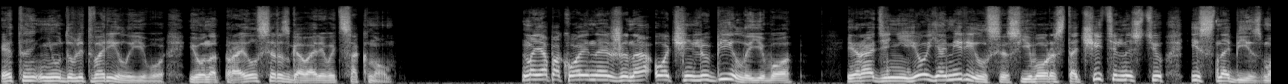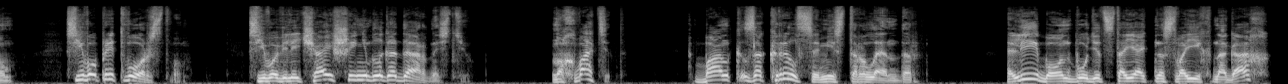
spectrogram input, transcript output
Это не удовлетворило его, и он отправился разговаривать с окном. «Моя покойная жена очень любила его, и ради нее я мирился с его расточительностью и снобизмом, с его притворством, с его величайшей неблагодарностью. Но хватит. Банк закрылся, мистер Лендер. Либо он будет стоять на своих ногах,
